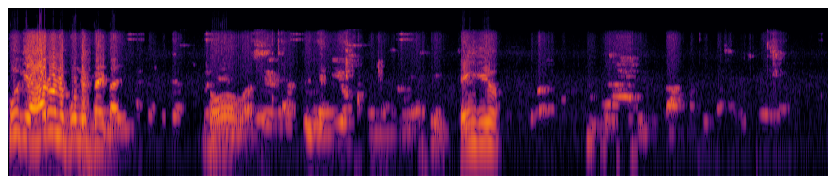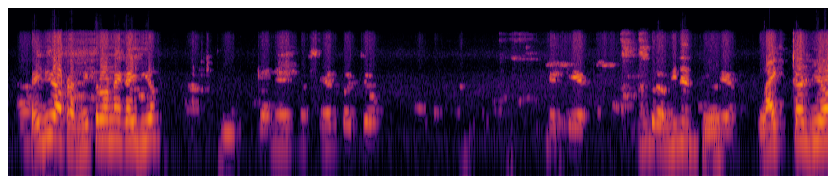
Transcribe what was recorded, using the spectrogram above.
હું કે હારું ને પુનિતભાઈ ભાઈ. તો બસ. થેન્ક યુ કહી દો આપણા મિત્રોને કહી દો શેર કરજો. નમ્ર વિનંતી છે લાઈક કરજો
